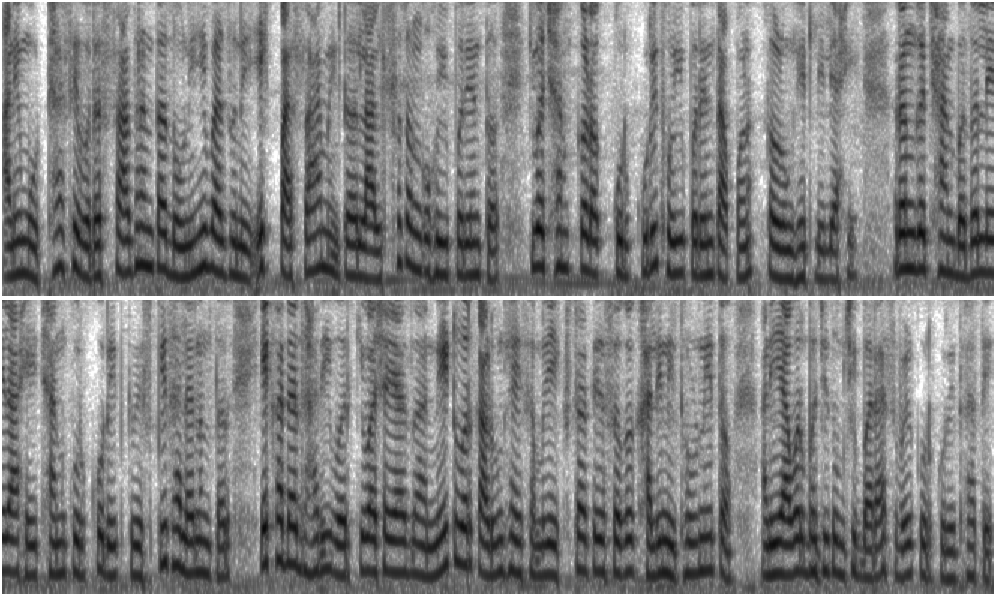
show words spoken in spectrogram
आणि मोठ्या आसेवरच साधारणतः दोन्ही बाजूने एक पाच सहा मिनटं लालसर रंग होईपर्यंत किंवा छान कडक कुरकुरीत होईपर्यंत आपण तळून घेतलेले आहे. रंग छान बदललेला आहे छान कुरकुरीत क्रिस्पी झाल्यानंतर एखाद्या झारीवर किंवा अशा या नेटवर काढून घ्यायचं म्हणजे एक्स्ट्रा तेल सगळं खाली निथळून येतं आणि यावर भजी तुमची बऱ्याच वेळ कुरकुरीत राहते.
